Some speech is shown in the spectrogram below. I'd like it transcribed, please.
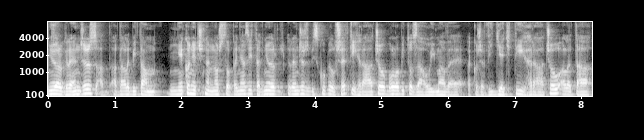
New York Rangers a, a dali by tam nekonečné množstvo peňazí, tak New York Rangers by skúpil všetkých hráčov, bolo by to zaujímavé akože vidieť tých hráčov, ale tá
